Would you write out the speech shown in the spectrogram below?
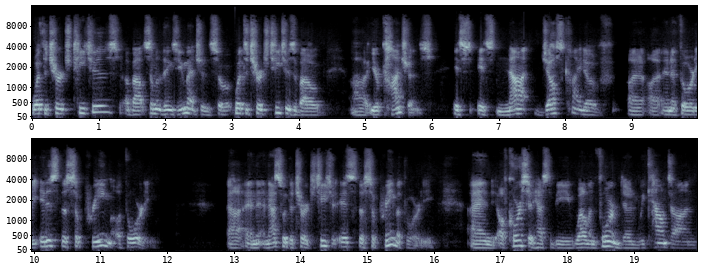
what the church teaches about some of the things you mentioned. So, what the church teaches about uh, your conscience. It's it's not just kind of a, a, an authority. It is the supreme authority, uh, and and that's what the church teaches. It's the supreme authority, and of course, it has to be well informed. And we count on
